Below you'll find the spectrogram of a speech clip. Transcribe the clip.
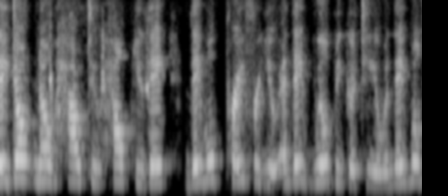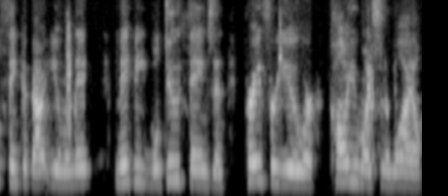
they don't know how to help you they they will pray for you and they will be good to you and they will think about you and they maybe will do things and pray for you or call you once in a while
